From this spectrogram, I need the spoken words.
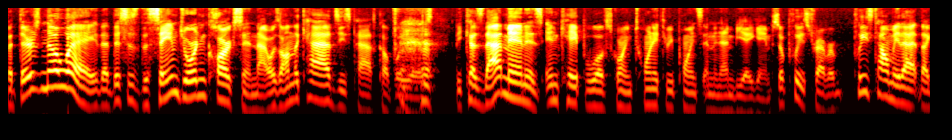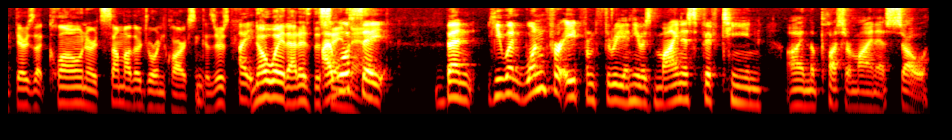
But there's no way that this is the same Jordan Clarkson that was on the Cavs these past couple of years because that man is incapable of scoring 23 points in an NBA game. So please, Trevor, please tell me that like there's a clone or it's some other Jordan Clarkson because there's I- no way that is the same I will man. say, Ben, he went one for eight from three, and he was minus 15 uh, in the plus or minus. So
